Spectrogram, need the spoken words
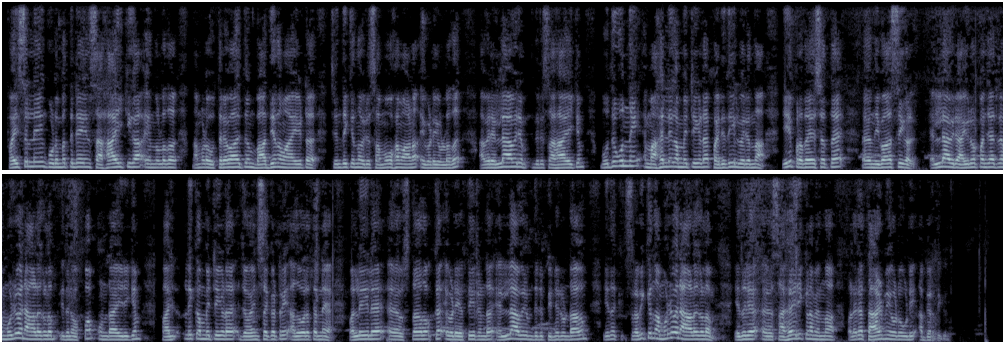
ഫൈസലിനെയും കുടുംബത്തിന്റെയും സഹായിക്കുക എന്നുള്ളത് നമ്മുടെ ഉത്തരവാദിത്വം ബാധ്യതമായിട്ട് ചിന്തിക്കുന്ന ഒരു സമൂഹമാണ് ഇവിടെയുള്ളത്. അവരെല്ലാവരും ഇതിൽ സഹായിക്കും. മുതുകുന്നി മഹല്ല് കമ്മിറ്റിയുടെ പരിധിയിൽ വരുന്ന ഈ പ്രദേശത്തെ നിവാസികൾ എല്ലാവരും അയലൂർ പഞ്ചായത്തിലെ മുഴുവൻ ആളുകളും ഇതിനൊപ്പം ഉണ്ടായിരിക്കും. പള്ളി കമ്മിറ്റിയുടെ ജോയിന്റ് സെക്രട്ടറി അതുപോലെ തന്നെ പള്ളിയിലെ ഉസ്താദൊക്കെ ഇവിടെ എത്തിയിട്ടുണ്ട്. എല്ലാവരും ഇതിന് പിന്നിലുണ്ടാകും. ഇത് ശ്രമിക്കുന്ന മുഴുവൻ ആളുകളും ഇതിൽ സഹകരിക്കണമെന്ന് വളരെ താഴ്മയോടുകൂടി അഭ്യർത്ഥിക്കുന്നു.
